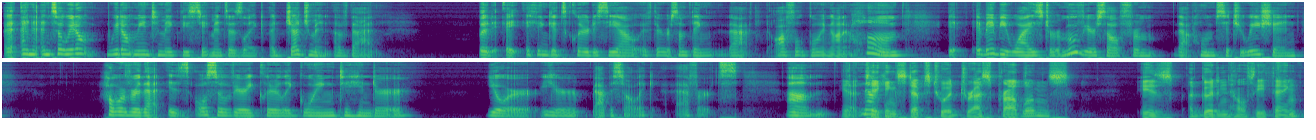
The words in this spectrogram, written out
and, and so we don't, we don't mean to make these statements as like a judgment of that. But I, I think it's clear to see how if there was something that awful going on at home, it, it may be wise to remove yourself from that home situation. However, that is also very clearly going to hinder your your apostolic efforts. Um, yeah, No. taking steps to address problems is a good and healthy thing,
